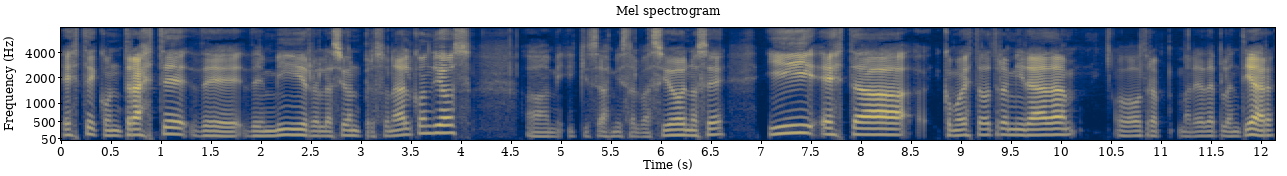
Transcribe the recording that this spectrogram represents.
este contraste de, de mi relación personal con Dios y quizás mi salvación, no sé, y esta, como esta otra mirada o otra manera de plantear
